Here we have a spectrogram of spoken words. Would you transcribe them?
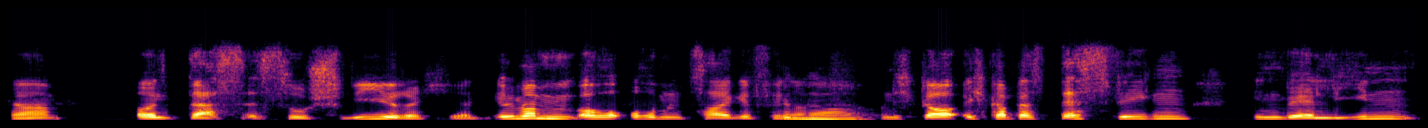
ja. Und das ist so schwierig. Ja. Immer mit dem erhobenen Zeigefinger. Genau. Und ich glaube, ich glaube, dass deswegen in Berlin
